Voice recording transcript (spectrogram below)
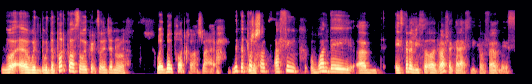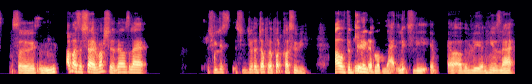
What uh, with with the podcast or with crypto in general? With with podcast, like with the podcast, just... I think one day um it's gonna be so odd. Russia can actually confirm this. So mm-hmm. I'm about to shout Russia. And I was like, she just should you want to jump on a podcast with me? Out of the blue, yeah. bro, like literally out of the blue, and he was like,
